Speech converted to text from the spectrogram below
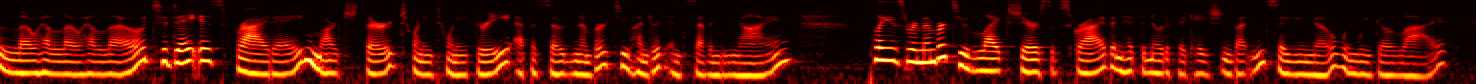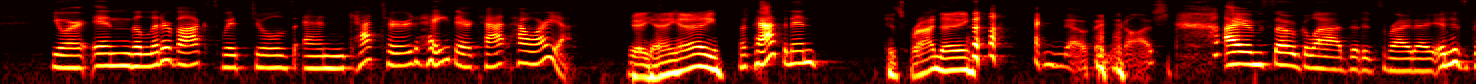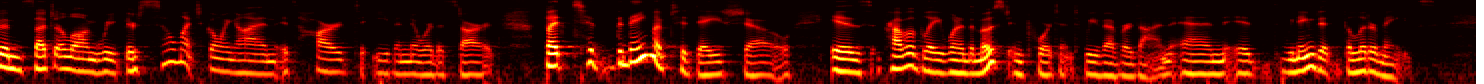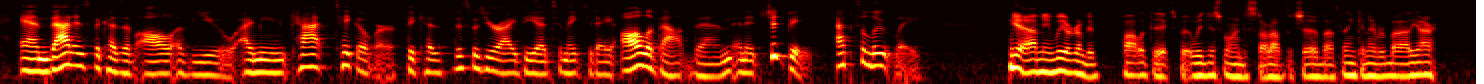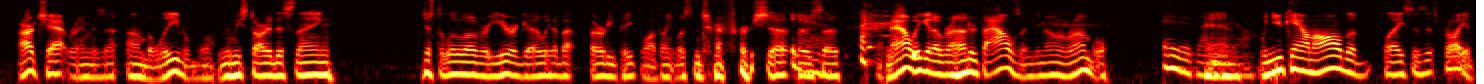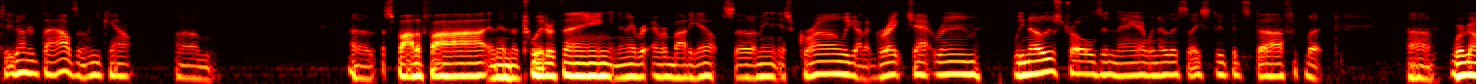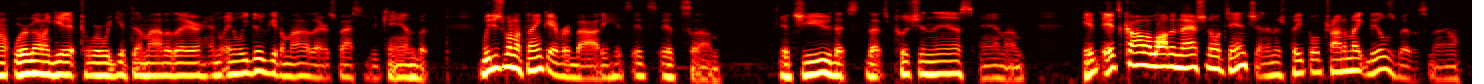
Hello, hello, hello. Today is Friday, March 3rd, 2023, episode number 279. Please remember to like, share, subscribe, and hit the notification button so you know when we go live. You're in the litter box with Jewels and Catturd. Hey there, Cat. How are ya? Hey, hey, hey. What's happening? It's Friday. I know, thank gosh. I am so glad that it's Friday. It has been such a long week. There's so much going on. It's hard to even know where to start. But to, the name of today's show is probably one of the most important we've ever done, and it we named it The Littermates. And that is because of all of you. I mean, Kat, take over because this was your idea to make today all about them, and it should be. Absolutely. Yeah, I mean, we were going to do politics, but we just wanted to start off the show by thanking everybody. Our our chat room is unbelievable. I mean, we started this thing just a little over a year ago. We had about 30 people, I think, listen to our first show. Yeah. So now we get over 100,000, you know, in Rumble. It is unreal. And when you count all the places, it's probably at 200,000 when you count um, uh, Spotify and then the Twitter thing and then every, everybody else. So, I mean, it's grown. We got a great chat room we know there's trolls in there. We know they say stupid stuff, but uh, we're gonna we're gonna get it to where we get them out of there, and and we do get them out of there as fast as we can. But we just want to thank everybody. It's it's it's um it's you that's that's pushing this, and um it, it's caught a lot of national attention, and there's people trying to make deals with us now.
